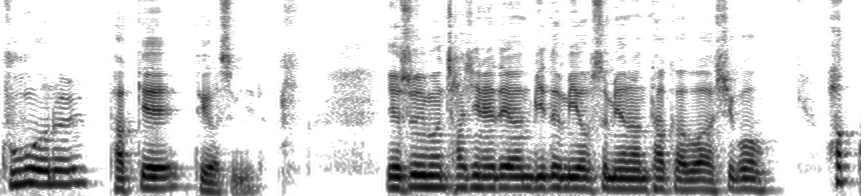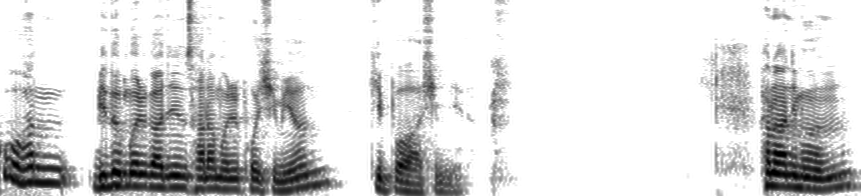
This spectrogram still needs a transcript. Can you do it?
구원을 받게 되었습니다. 예수님은 자신에 대한 믿음이 없으면 안타까워하시고 확고한 믿음을 가진 사람을 보시면 기뻐하십니다. 하나님은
